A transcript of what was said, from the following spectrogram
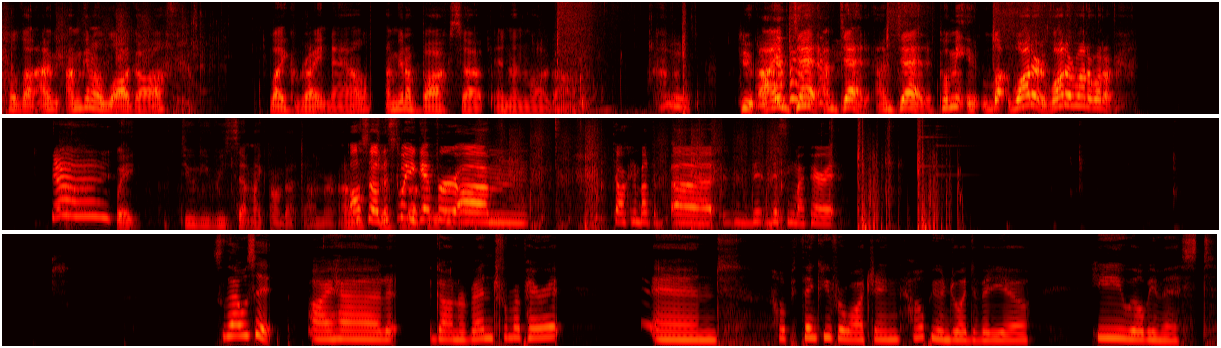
Hold on. I'm I'm gonna log off. Like right now. I'm gonna box up and then log off. Dude, I am dead. I'm dead. I'm dead. Put me lo- water, water, water, water. Yay! Wait, dude, you reset my combat timer. I Also, this is what you get for off. um talking about the uh d- dissing my parrot. So that was it. I had gotten revenge for my parrot, and hope thank you for watching. Hope you enjoyed the video. He will be missed.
